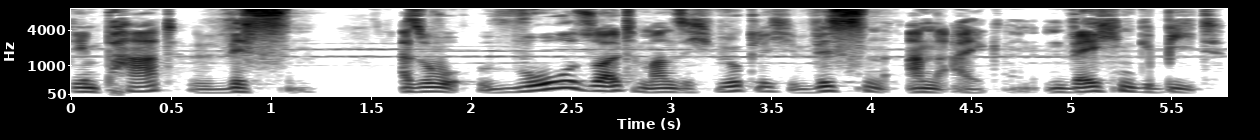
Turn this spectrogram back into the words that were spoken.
Dem Part Wissen. Also, wo sollte man sich wirklich Wissen aneignen? In welchem Gebiet?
